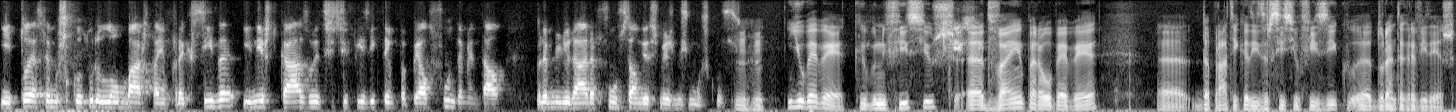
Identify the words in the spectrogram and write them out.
e toda essa musculatura lombar está enfraquecida e, neste caso, o exercício físico tem um papel fundamental para melhorar a função desses mesmos músculos. Uhum. E o bebê, que benefícios advêm para o bebê uh, da prática de exercício físico uh, durante a gravidez?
